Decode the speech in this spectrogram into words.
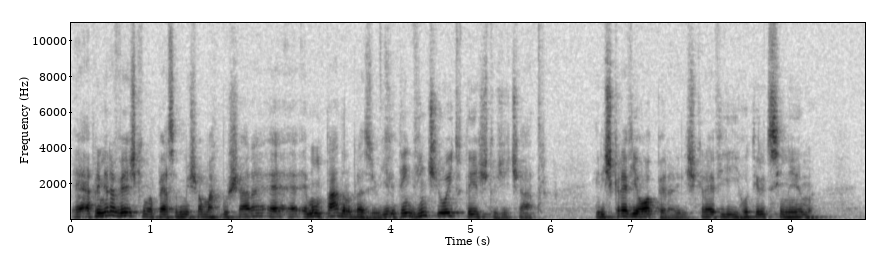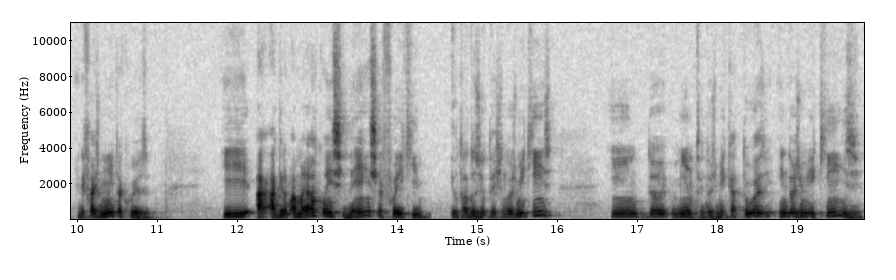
É a primeira vez que uma peça do Michel Marc Bouchard é, é, é montada no Brasil. E ele tem 28 textos de teatro. Ele escreve ópera, ele escreve roteiro de cinema. Ele faz muita coisa. E a, a, a maior coincidência foi que eu traduzi o texto em 2015, em, do, minto, em 2014. Em 2015,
